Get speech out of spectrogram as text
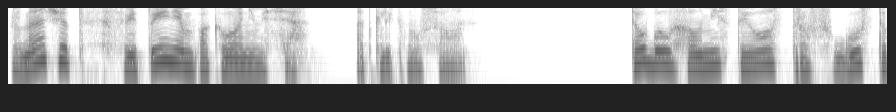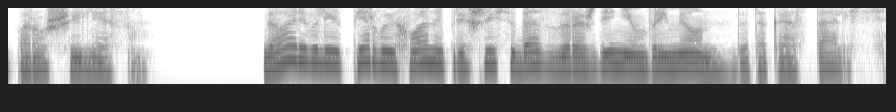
«Значит, святыням поклонимся», — откликнулся он. То был холмистый остров, густо поросший лесом. Говаривали, первые хваны пришли сюда с зарождением времен, да так и остались.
